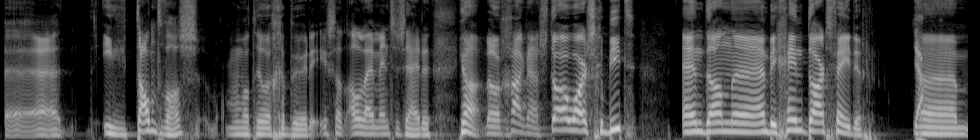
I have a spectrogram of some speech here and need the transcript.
eh, irritant was, wat heel erg gebeurde, is dat allerlei mensen zeiden: Ja, dan ga ik naar een Star Wars gebied en dan eh, heb je geen Darth Vader. Ja. Ehm,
